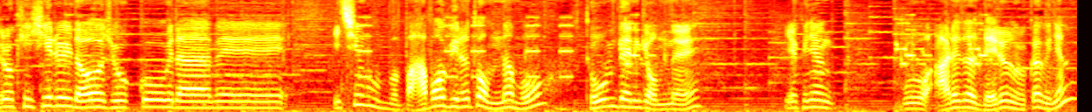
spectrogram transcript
이렇게 힐을 넣어줬고 그 다음에 이 친구 뭐 마법이라도 없나 뭐? 도움되는 게 없네. 얘 그냥 뭐 아래다 내려놓을까 그냥?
